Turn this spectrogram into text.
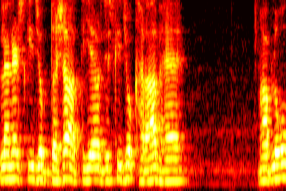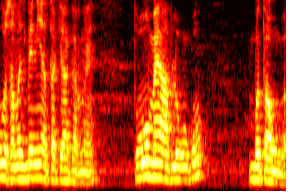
प्लैनेट्स की जो दशा आती है और जिसकी जो खराब है, आप लोगों को समझ में नहीं आता क्या करना है तो वो मैं आप लोगों को बताऊँगा।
